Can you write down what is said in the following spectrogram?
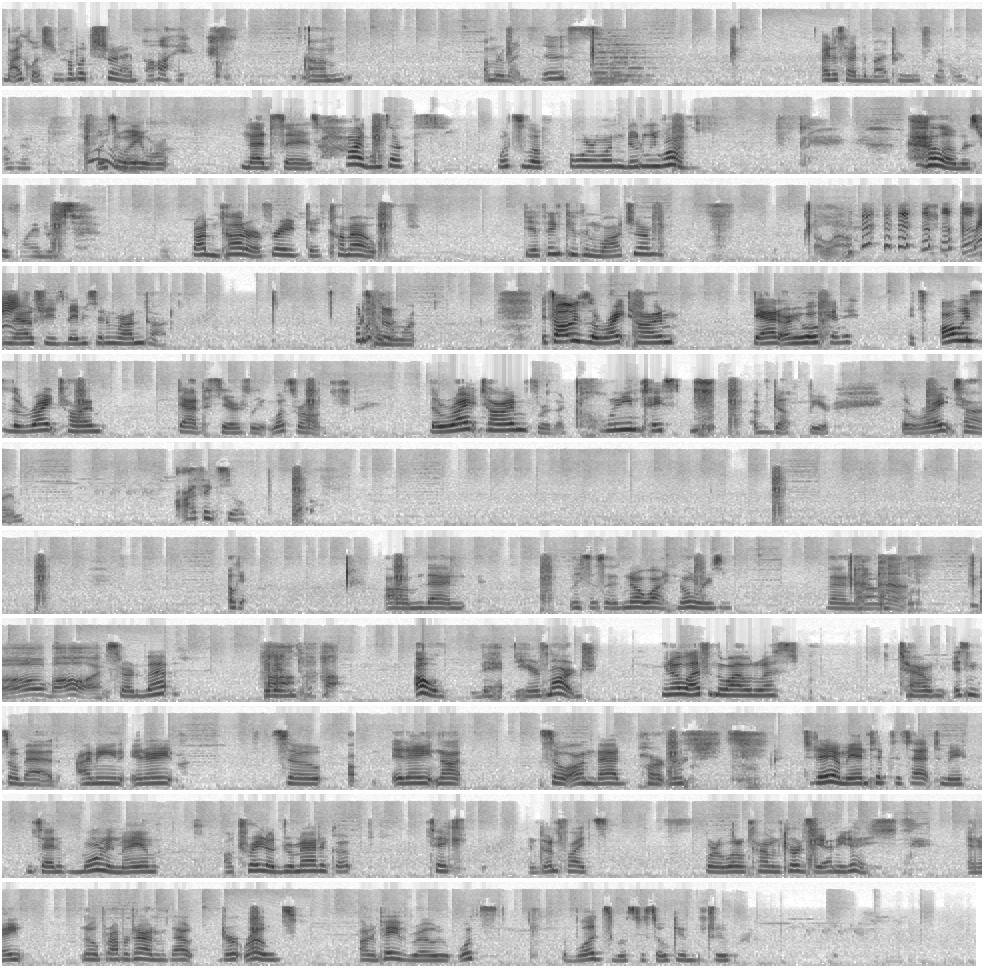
my question. How much should I buy? Um, I'm gonna buy this. I just had to buy pretty much nothing. Okay. Lisa, what do you want? Ned says, Hi, Lisa. What's the 4-1 doodly one? Hello, Mr. Flanders. Rod and Todd are afraid to come out. Do you think you can watch them? Oh, wow. now she's babysitting Rod and Todd. What does What Homer want? It's always the right time. Dad, are you okay? It's always the right time. Dad, seriously, what's wrong? The right time for the clean taste of Duff beer. The right time. I think so. Um, then Lisa said, no, why? No reason. Then, um, oh boy. started that. Ha, ha. Oh, the, here's Marge. You know, life in the Wild West town isn't so bad. I mean, it ain't so. uh, It ain't not so unbad, partner. Today, a man tipped his hat to me and said, "Morning, ma'am. I'll trade a dramatic uptick and gunfights for a little common courtesy any day. It ain't no proper time without dirt roads." on a paved road, what's the blood supposed to soak into?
